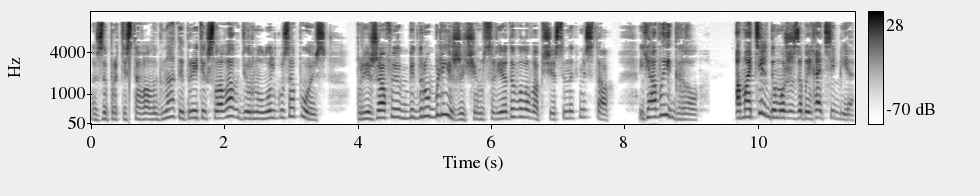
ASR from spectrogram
Запротестовал Игнат и при этих словах дернул Ольгу за пояс, прижав ее к бедру ближе, чем следовало в общественных местах. «Я выиграл, а Матильду можешь забрехать себе.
